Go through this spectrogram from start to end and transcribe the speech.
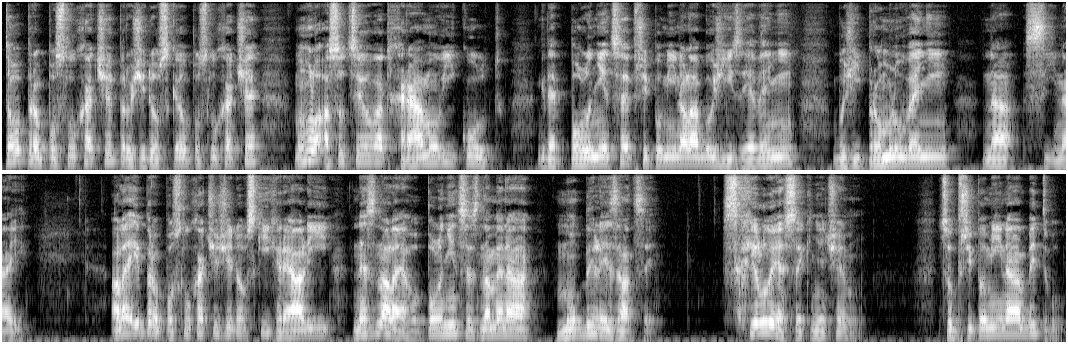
To pro posluchače, pro židovského posluchače, mohlo asociovat chrámový kult, kde polnice připomínala boží zjevení, boží promluvení na Sínaji. Ale i pro posluchače židovských reálí neznalého polnice znamená mobilizaci. Schyluje se k něčemu, co připomíná bitvu,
